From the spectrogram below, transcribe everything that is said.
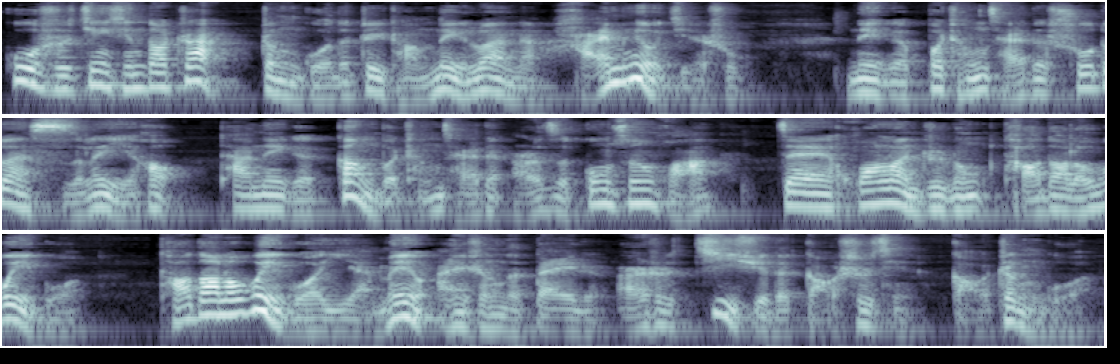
故事进行到这儿，郑国的这场内乱呢还没有结束。那个不成才的叔段死了以后，他那个更不成才的儿子公孙华在慌乱之中逃到了魏国，逃到了魏国也没有安生的待着，而是继续的搞事情，搞郑国。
